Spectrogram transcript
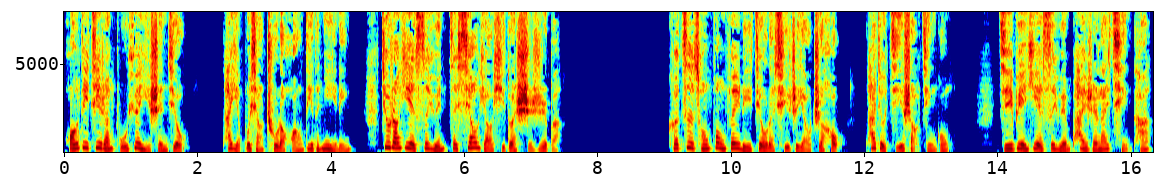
皇帝既然不愿意深究，他也不想触了皇帝的逆鳞，就让叶思云再逍遥一段时日吧。可自从凤飞离救了齐之遥之后，他就极少进宫，即便叶思云派人来请他，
